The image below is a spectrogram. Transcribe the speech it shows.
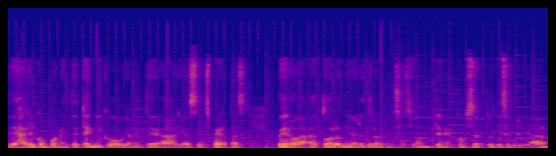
dejar el componente técnico obviamente a áreas expertas, pero a, todos los niveles de la organización, tener conceptos de seguridad,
